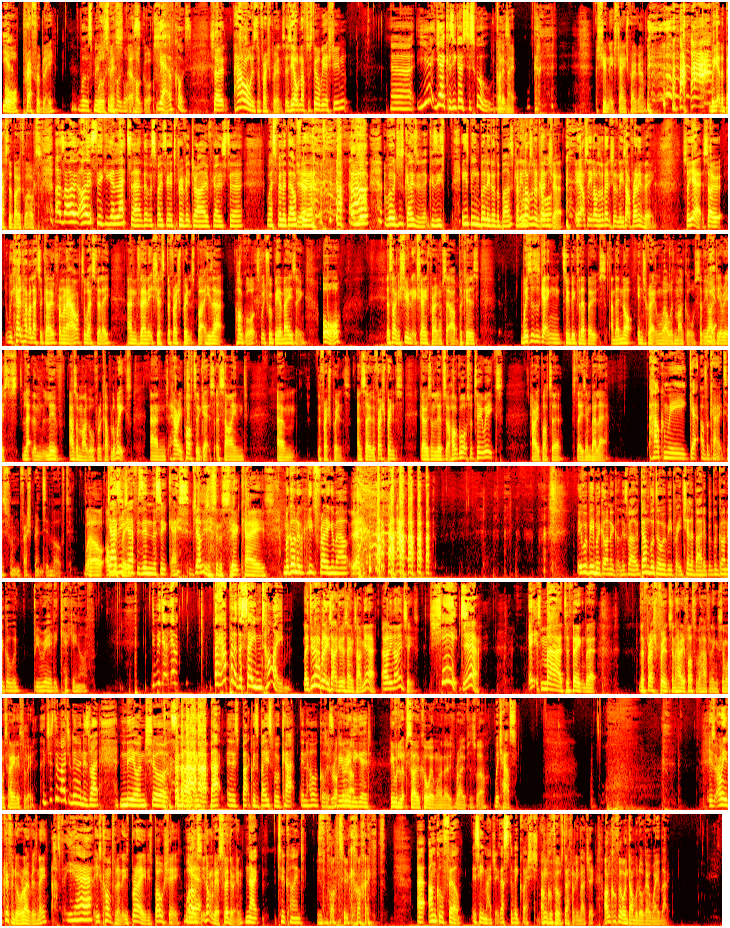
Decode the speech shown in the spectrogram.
Yeah. or preferably Will Smith. Will Smith Hogwarts. at Hogwarts. Yeah, of course. So how old is the Fresh Prince? Is he old enough to still be a student? Uh, yeah, yeah, because he goes to school. Got it, mate. A student exchange program. we get the best of both worlds. As I, I was thinking, a letter that was supposed to go to Privet Drive goes to West Philadelphia. and Will, Will just goes with it because he's he's being bullied on the basketball. And he loves an adventure. he absolutely loves an adventure and he's up for anything. So yeah, so we can have a letter go from an owl to West Philly, and then it's just the Fresh Prince, but he's at Hogwarts, which would be amazing. Or there's like a student exchange program set up because Wizards is getting too big for their boots, and they're not integrating well with Muggles. So the Yeah. idea is to let them live as a Muggle for a couple of weeks, and Harry Potter gets assigned um, the Fresh Prince, and so the Fresh Prince goes and lives at Hogwarts for two weeks. Harry Potter stays in Bel Air. How can we get other characters from Fresh Prince involved? Well, Jazzy Jeff is in the suitcase. Jazzy Jeff's in the suitcase. McGonagall keeps throwing him out. Yeah. it would be McGonagall as well. Dumbledore would be pretty chill about it, but McGonagall would be really kicking off. They happen at the same time. They do happen at exactly the same time. Yeah, early nineties. Shit. Yeah, it's mad to think that the Fresh Prince and Harry Potter were happening simultaneously. Just imagine him in his like neon shorts and like his back his backwards baseball cap in Hogwarts. Just It'd be really up. good. He would look so cool in one of those robes as well. Which house? He's, I mean, he's Gryffindor all over, isn't he? Yeah. He's confident. He's brave. He's bolshy. Well, Yeah. he's not going to be a Slytherin. No, too kind. He's far too kind. Uh, Uncle Phil is he magic? That's the big question. Uncle Phil's definitely magic. Uncle Phil and Dumbledore go way back.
